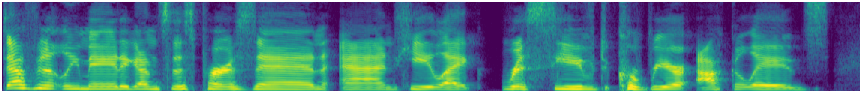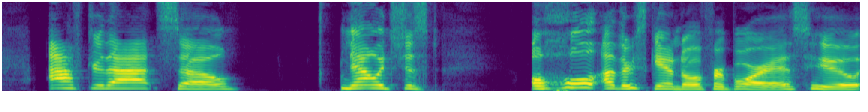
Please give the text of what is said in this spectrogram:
definitely made against this person, and he like received career accolades after that. So now it's just a whole other scandal for Boris, who,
